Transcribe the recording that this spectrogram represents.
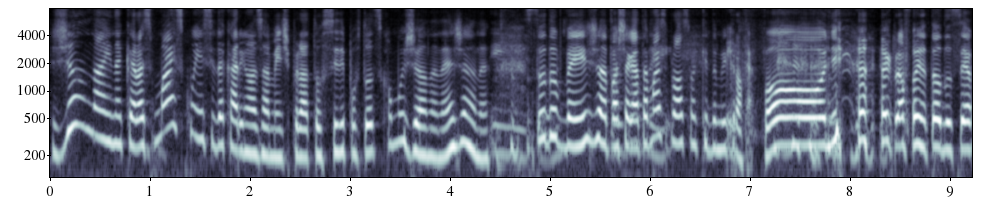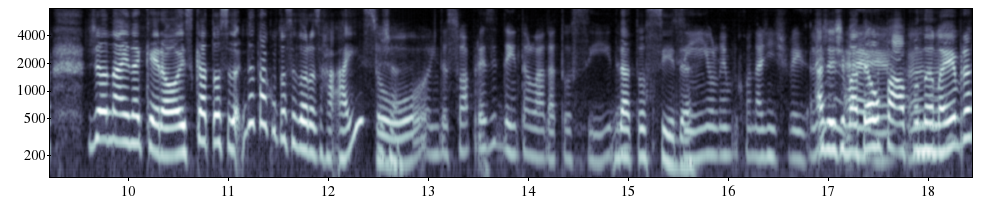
Janaína Queiroz, mais conhecida carinhosamente pela torcida e por todos como Jana, né, Jana? Isso. Tudo bem, Jana? Para chegar até mais próximo aqui do microfone. o microfone é todo seu. Janaína Queiroz, que é a torcedora. Ainda tá com torcedoras raiz? Tô, ainda sou a presidenta lá da torcida. Da torcida. Sim, eu lembro quando a gente fez. A gente bateu é, um papo, não lembra?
